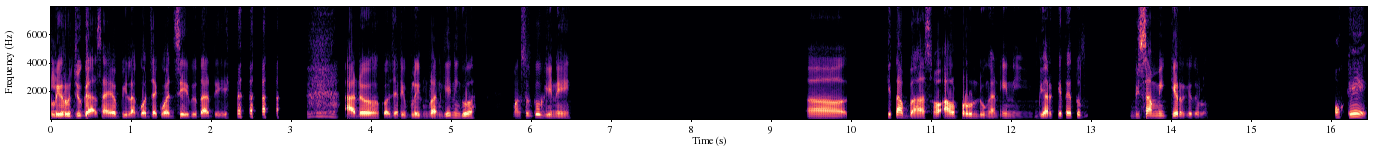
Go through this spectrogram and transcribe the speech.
keliru juga saya bilang konsekuensi itu tadi aduh kok jadi belin belan gini gue maksudku gini uh, kita bahas soal perundungan ini biar kita itu bisa mikir gitu loh oke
